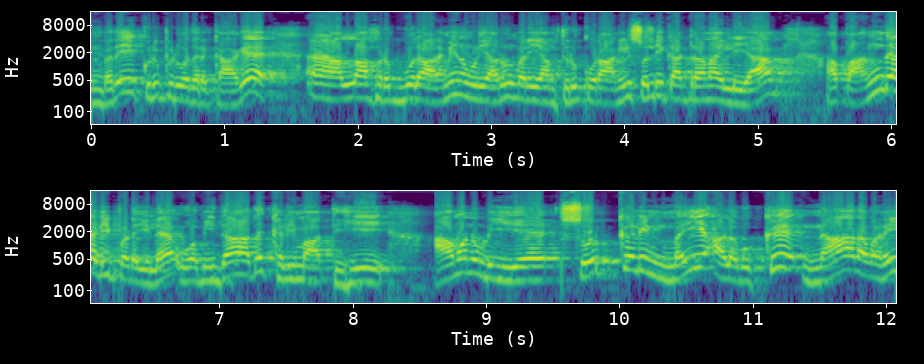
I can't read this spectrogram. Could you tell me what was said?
என்பதை குறிப்பிடுவதற்காக அல்லாஹ் ரபுல் ஆலமே நம்முடைய அருள்மறையாம் திருக்குறானில் சொல்லி காட்டுறானா இல்லையா? அப்ப அந்த அடிப்படையில் ஒமிதாத கலிமாத்திஹி அவனுடைய சொற்களின் மைய அளவுக்கு நான் அவனை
